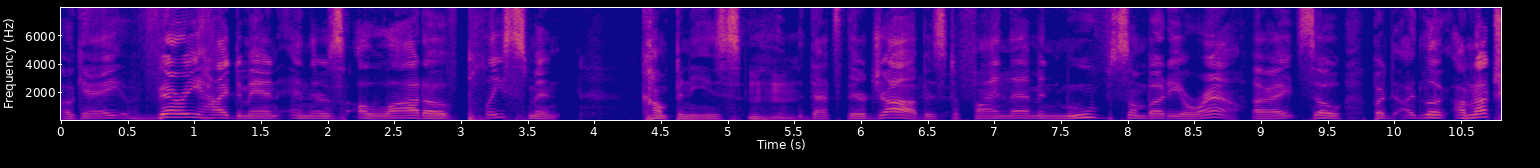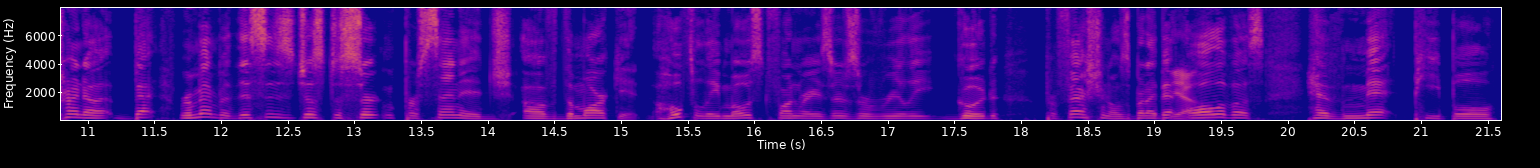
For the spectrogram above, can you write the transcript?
Okay, very high demand, and there's a lot of placement companies Mhm. that's their job is to find them and move somebody around all right so but I, look i'm not trying to bet remember this is just a certain percentage of the market hopefully most fundraisers are really good professionals but i bet Yeah. all of us have met people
